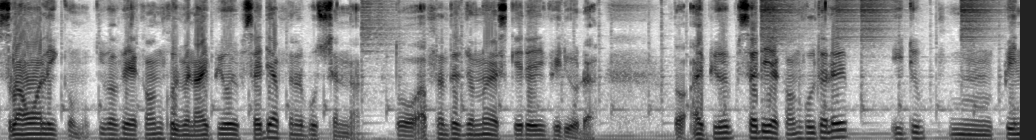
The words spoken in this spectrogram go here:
আসসালামু আলাইকুম। কীভাবে অ্যাকাউন্ট খুলবেন? আইপিও ওয়েবসাইটে আপনারা বুঝছেন না। তো আপনাদের জন্য আজকের এই ভিডিওটা। তো আইপিও ওয়েবসাইটে অ্যাকাউন্ট খুলতে হলে ইউটিউব পিন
